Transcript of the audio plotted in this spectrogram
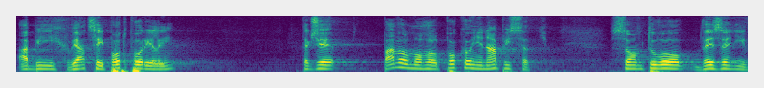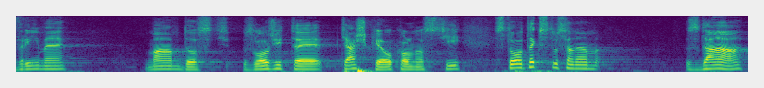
aby ich viacej podporili. Takže Pavel mohol pokojne napísať, som tu vo väzení v Ríme, mám dosť zložité, ťažké okolnosti. Z toho textu sa nám zdá,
